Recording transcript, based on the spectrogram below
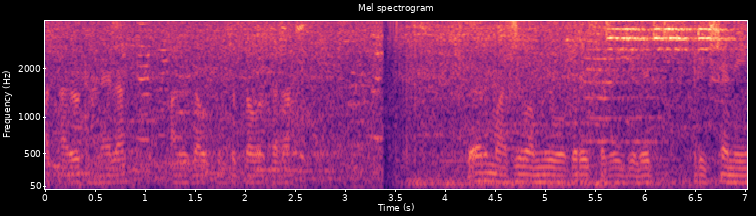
आता आलो ठाण्याला. आता जाऊ तुमच्या प्रवासाला. तर माझी मम्मी वगैरे सगळे गेलेत रिक्षाने.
